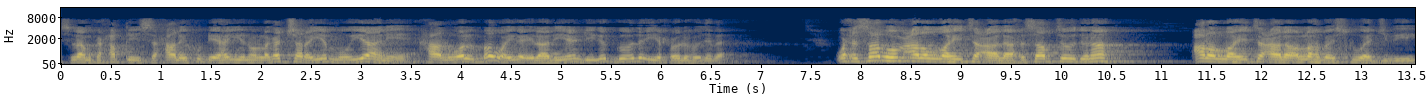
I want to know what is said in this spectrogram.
Islaamka xaqiisa xaalay ku dheehan yihiin oo laga jarayo mooyaane xaal walba waa iga ilaaliyeen dhiigagooda iyo xoolahoodaba. Wa xisaabuhum cala allaahi tacaala xisaabtooduna cala allaahi tacaala allah baa isku waajibiyey.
